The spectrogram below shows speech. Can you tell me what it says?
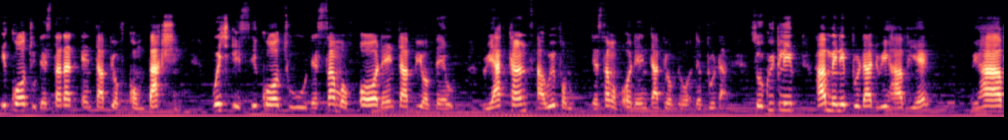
equal to the standard enthalpy of combustion, which is equal to the sum of all the enthalpy of the reactant away from the sum of all the enthalpy of the, the product. So quickly, how many products we have here? We have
